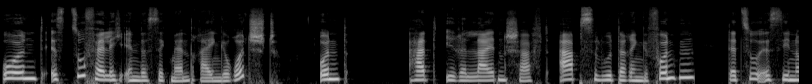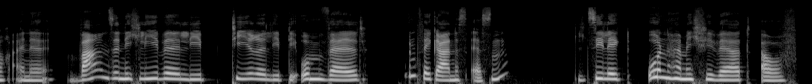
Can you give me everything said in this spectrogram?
und ist zufällig in das Segment reingerutscht und hat ihre Leidenschaft absolut darin gefunden. Dazu ist sie noch eine wahnsinnig Liebe, liebt Tiere, liebt die Umwelt und veganes Essen. Sie legt unheimlich viel Wert auf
